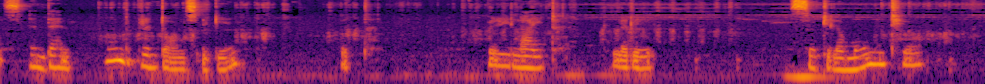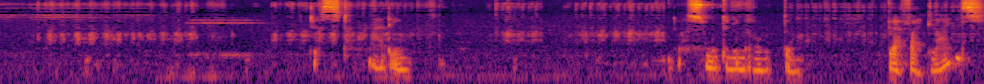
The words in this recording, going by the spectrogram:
this and then on the Printemps again with very light little circular movement here. Just adding smoothing out the graphite lines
